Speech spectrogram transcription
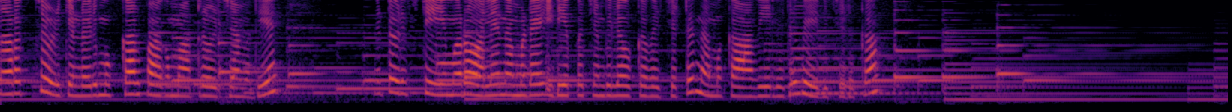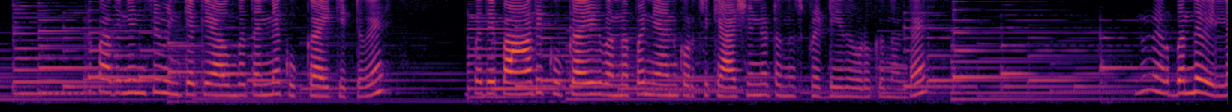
നിറച്ചൊഴിക്കേണ്ട ഒരു മുക്കാൽ ഭാഗം മാത്രം ഒഴിച്ചാൽ മതിയേ എന്നിട്ട് ഒരു സ്റ്റീമറോ അല്ലെങ്കിൽ നമ്മുടെ ഇടിയപ്പച്ചെമ്പിലോ ഒക്കെ വെച്ചിട്ട് നമുക്ക് ആവിയിൽ ഇത് വേവിച്ചെടുക്കാം. ഒരു പതിനഞ്ച് മിനിറ്റ് ഒക്കെ ആകുമ്പോൾ തന്നെ കുക്കായി കിട്ടുവേ. അപ്പോൾ ഇതിപ്പോൾ പാതി കുക്കായി വന്നപ്പോൾ ഞാൻ കുറച്ച് കാഷ്യൂനട്ട് ഒന്ന് സ്പ്രെഡ് ചെയ്ത് കൊടുക്കുന്നുണ്ട്. നിർബന്ധമില്ല.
